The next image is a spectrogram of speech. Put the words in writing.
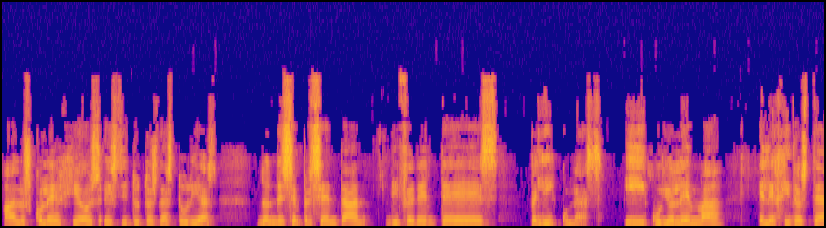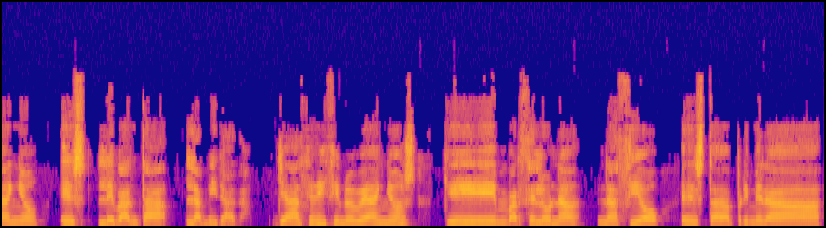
a los colegios e institutos de Asturias donde se presentan diferentes películas y cuyo lema, elegido este año, es Levanta la mirada. Ya hace 19 años que en Barcelona nació esta primera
